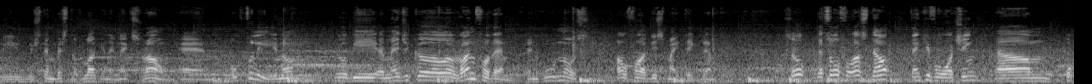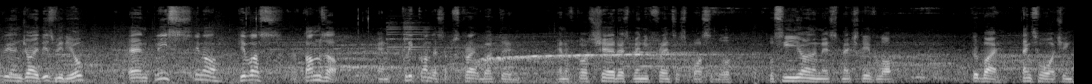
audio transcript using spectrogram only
We wish them best of luck in the next round and hopefully, you know, it will be a magical run for them and who knows how far this might take them. So that's all for us now. Thank you for watching. Um, hope you enjoyed this video and please, you know, give us a thumbs up and click on the subscribe button and of course share as many friends as possible. We'll see you on the next match day vlog. Goodbye. Thanks for watching.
